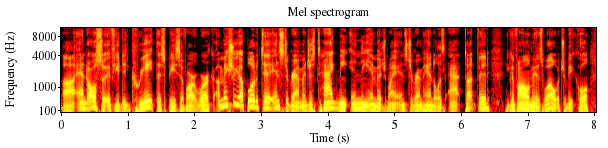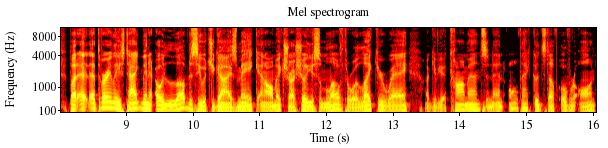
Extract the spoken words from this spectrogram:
Uh, and also, if you did create this piece of artwork, uh, make sure you upload it to Instagram and just tag me in the image. My Instagram handle is at tutvid. You can follow me as well, which would be cool. But at, at the very least, tag me in it. I would love to see what you guys make, and I'll make sure I show you some love, throw a like your way, I'll give you a comment, and, and all that good stuff over on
